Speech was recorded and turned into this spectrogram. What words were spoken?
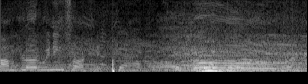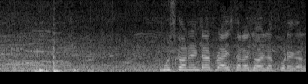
বামফ্লোর উইনিং শট মুস্কান এন্টারপ্রাইজ তারা জয়লাভ করে গেল।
